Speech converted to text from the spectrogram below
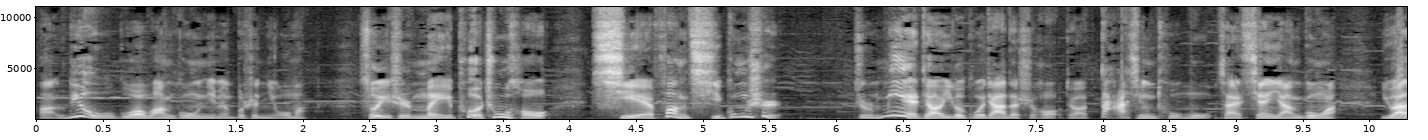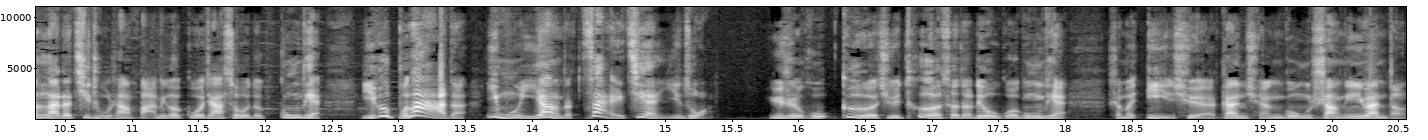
啊！六国王宫，你们不是牛吗？所以是每破诸侯，血放其宫室，就是灭掉一个国家的时候，都要大兴土木，在咸阳宫啊原来的基础上，把那个国家所有的宫殿一个不落的，一模一样的再建一座。于是乎，各具特色的六国宫殿，什么义阙、甘泉宫、上林苑等，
